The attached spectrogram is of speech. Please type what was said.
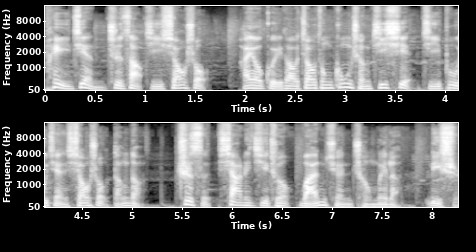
配件制造及销售，还有轨道交通工程机械及部件销售等等。至此夏利汽车完全成为了历史。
